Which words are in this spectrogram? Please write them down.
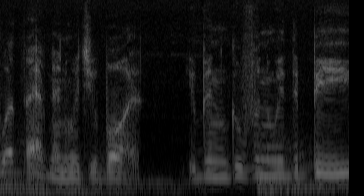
what's happening with you boys? You been goofing with the bees?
